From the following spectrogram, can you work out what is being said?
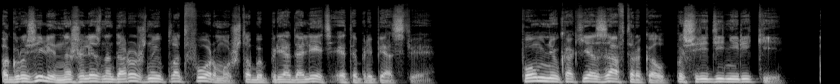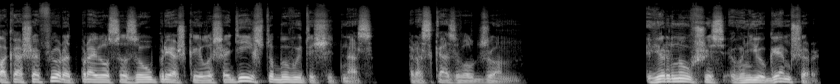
погрузили на железнодорожную платформу, чтобы преодолеть это препятствие. «Помню, как я завтракал посередине реки, пока шофер отправился за упряжкой лошадей, чтобы вытащить нас», рассказывал Джон. Вернувшись в Нью-Гэмпшир,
